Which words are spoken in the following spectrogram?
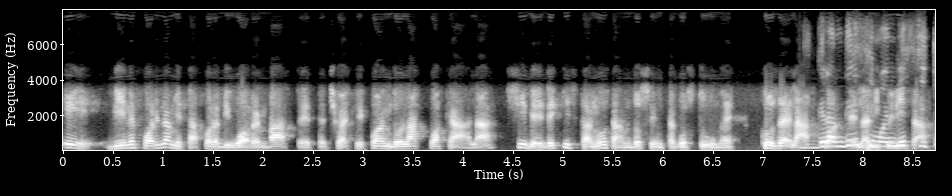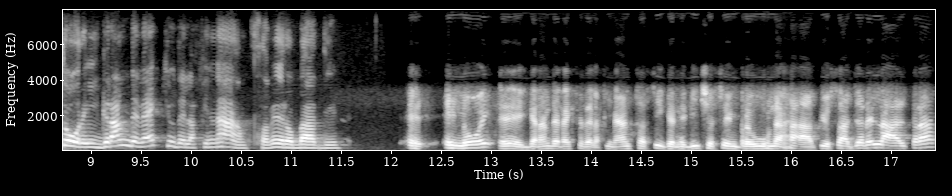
e viene fuori la metafora di Warren Buffett, cioè che quando l'acqua cala si vede chi sta nuotando senza costume. Cos'è l'acqua? Il grandissimo investitore, il grande vecchio della finanza, vero Buddy? E, e noi, eh, il grande vecchio della finanza sì che ne dice sempre una più saggia dell'altra,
